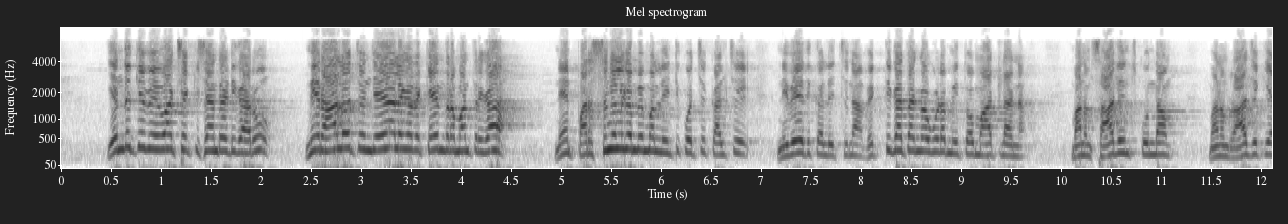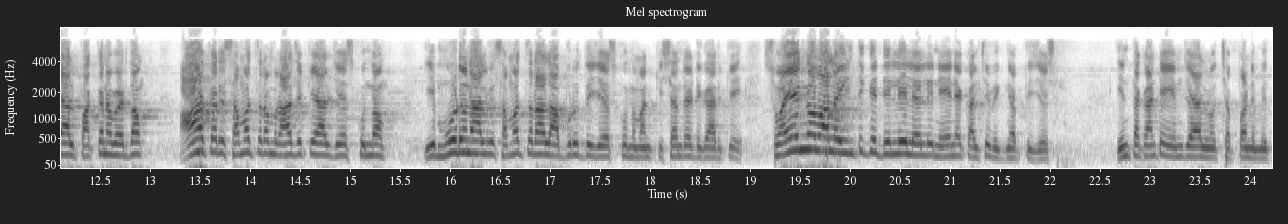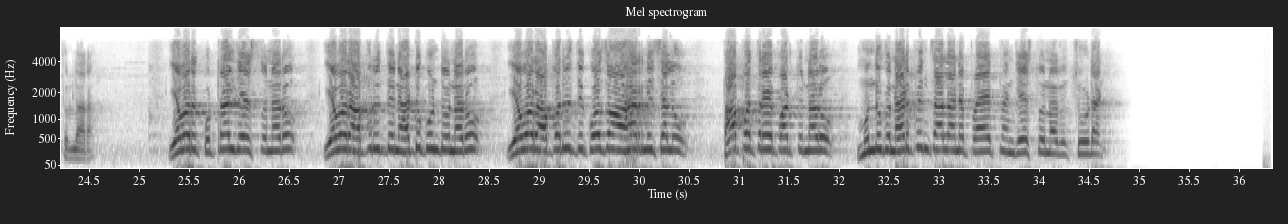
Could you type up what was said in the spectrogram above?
ఎందుకు వివక్ష కిషన్ రెడ్డి గారు? మీరు ఆలోచన చేయాలి కదా కేంద్ర మంత్రిగా. నేను పర్సనల్గా మిమ్మల్ని ఇంటికి వచ్చి కలిసి నివేదికలు ఇచ్చిన వ్యక్తిగతంగా కూడా మీతో మాట్లాడినా. మనం సాధించుకుందాం. మనం రాజకీయాలు పక్కన పెడదాం. ఆఖరి సంవత్సరం రాజకీయాలు చేసుకుందాం. ఈ మూడు నాలుగు సంవత్సరాలు అభివృద్ధి చేసుకుందాం అని కిషన్ రెడ్డి గారికి స్వయంగా వాళ్ళ ఇంటికి ఢిల్లీలో వెళ్ళి నేనే కలిసి విజ్ఞప్తి చేసిన. ఇంతకంటే ఏం చేయాలనో చెప్పండి మిత్రులారా. ఎవరు కుట్రలు చేస్తున్నారు ఎవరు అభివృద్ధిని అడ్డుకుంటున్నారు ఎవరు అభివృద్ధి కోసం అహర్నిశలు తాపత్రయపడుతున్నారు ముందుకు నడిపించాలనే ప్రయత్నం చేస్తున్నారు చూడండి.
